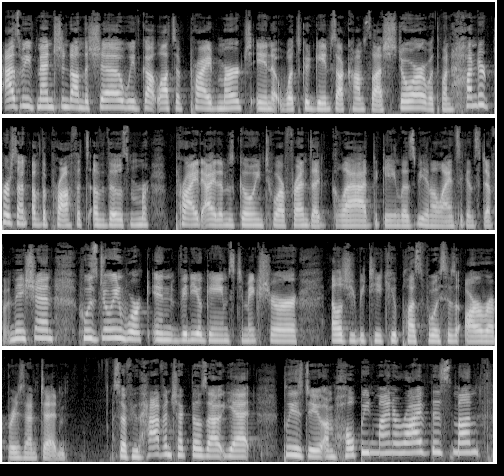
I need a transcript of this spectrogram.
As we've mentioned on the show, we've got lots of Pride merch in what'sgoodgames.com slash store with 100% of the profits of those Pride items going to our friends at GLAAD, the Gay Lesbian Alliance Against Defamation, who's doing work in video games to make sure LGBTQ plus voices are represented. So if you haven't checked those out yet, please do. I'm hoping mine arrive this month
